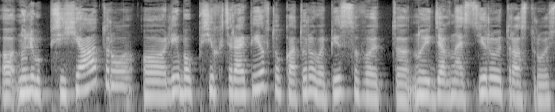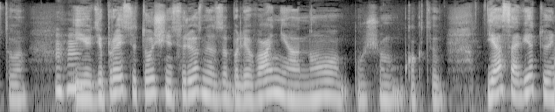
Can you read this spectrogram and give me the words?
э, ну либо к психиатру, э, либо к психотерапевту, который выписывает, ну и диагностирует расстройство. Угу. И депрессия это очень серьезное заболевание, оно, в общем, как-то я советую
